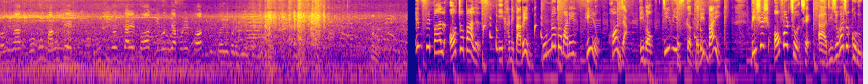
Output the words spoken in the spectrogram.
রবীন্দ্রনাথ বহু মানুষের রুজি রোজগারের পথ, জীবনযাপনের পথ তৈরি করে দিয়েছে প্রিন্সিপাল অটো প্যালেস এখানে পাবেন উন্নত মানের হিরো হন্ডা এবং টিভিএস কোম্পানির বাইক। বিশেষ অফার চলছে। আজই যোগাযোগ করুন।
